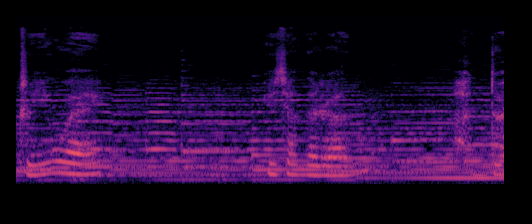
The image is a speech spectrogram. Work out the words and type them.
只因为遇见的人很对。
